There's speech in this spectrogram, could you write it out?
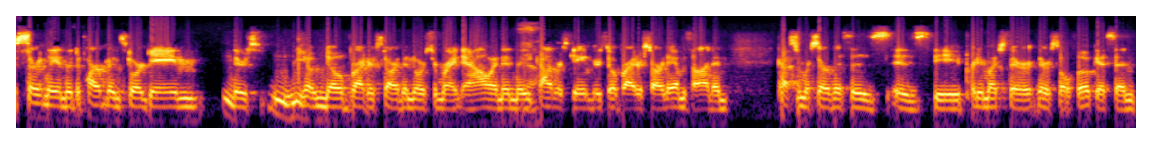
certainly in the department store game, there's you know no brighter star than Nordstrom right now, and in the yeah. e-commerce game, there's no brighter star than Amazon, and customer service is is the pretty much their their sole focus, and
